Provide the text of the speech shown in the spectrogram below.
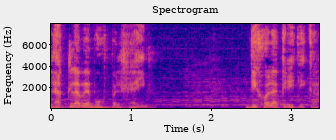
La clave Muspelheim. Dijo la crítica.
